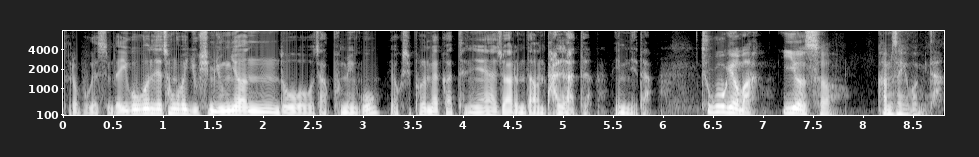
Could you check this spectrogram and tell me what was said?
들어보겠습니다. 이 곡은 이제 1960년도 작품이고 역시 폴 맥카트니의 아주 아름다운 발라드입니다. 두 곡의 음악 이어서 감상해 봅니다.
